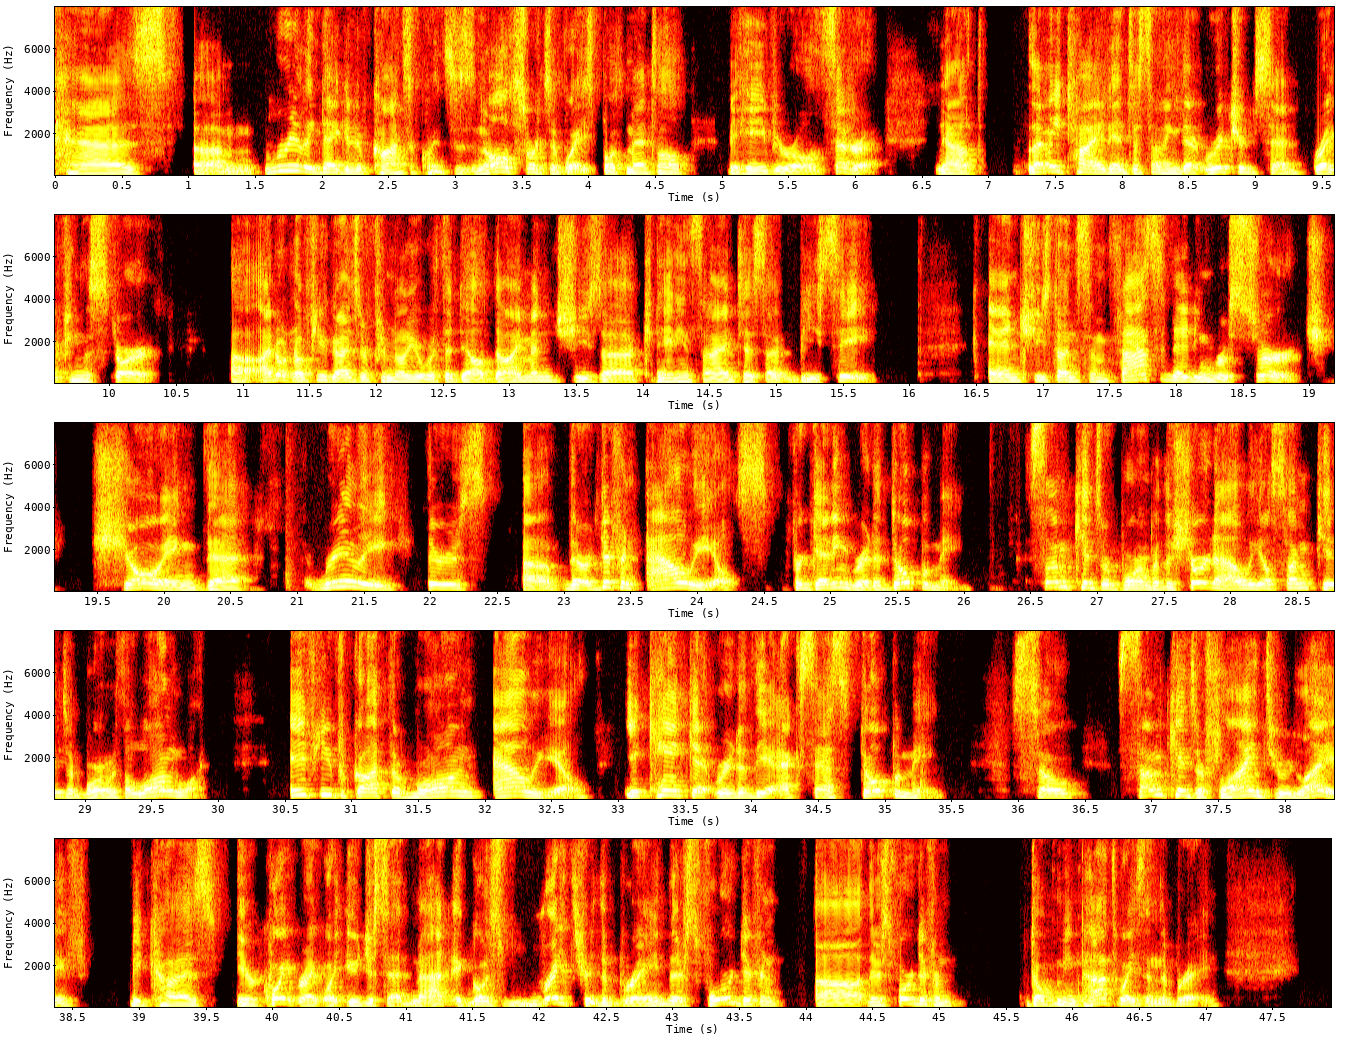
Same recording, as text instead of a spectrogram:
has um, really negative consequences in all sorts of ways, both mental, behavioral, et cetera. Now, let me tie it into something that Richard said right from the start. Uh, I don't know if you guys are familiar with Adele Diamond. She's a Canadian scientist at BC. And she's done some fascinating research showing that really there's uh, there are different alleles for getting rid of dopamine. Some kids are born with a short allele, some kids are born with a long one. If you've got the wrong allele, you can't get rid of the excess dopamine. So some kids are flying through life because you're quite right what you just said, Matt. It goes right through the brain. There's four different uh, there's four different dopamine pathways in the brain.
